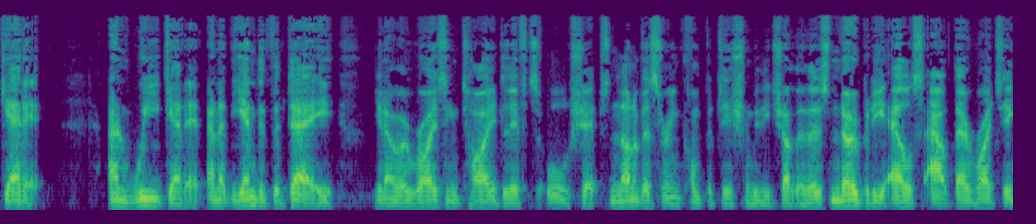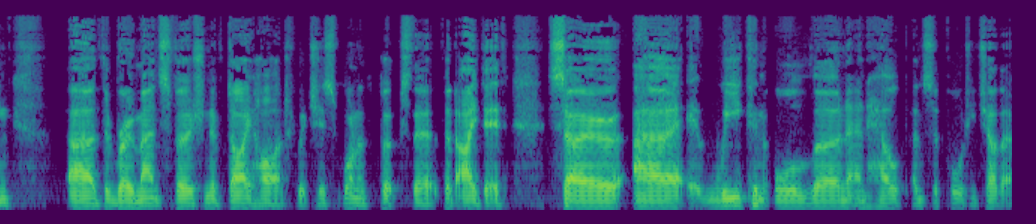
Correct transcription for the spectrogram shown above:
get it and we get it. And at the end of the day, you know, a rising tide lifts all ships. None of us are in competition with each other. There's nobody else out there writing uh, the romance version of Die Hard, which is one of the books that, that I did. So uh, we can all learn and help and support each other.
